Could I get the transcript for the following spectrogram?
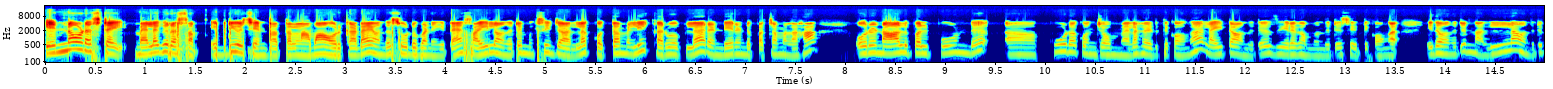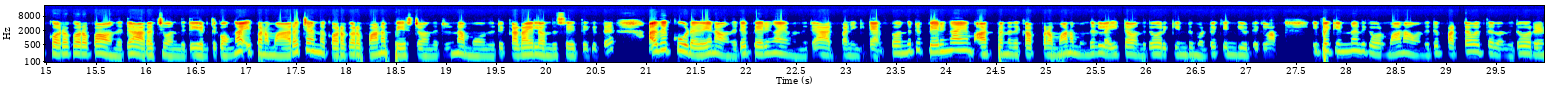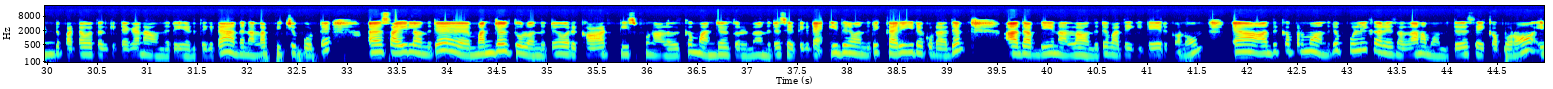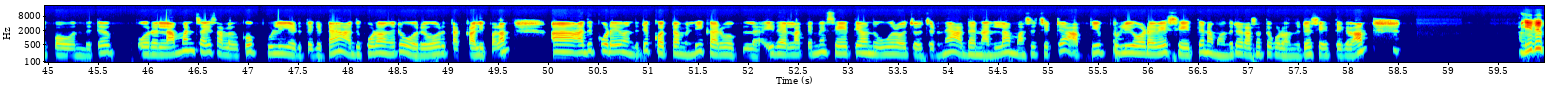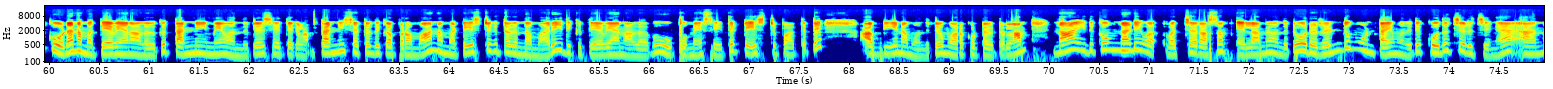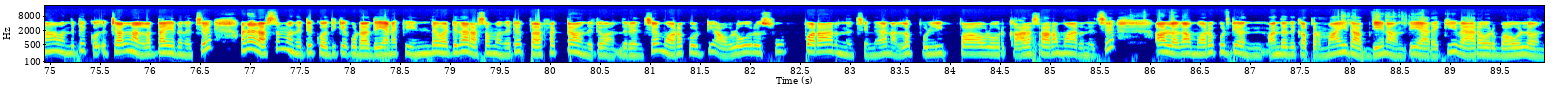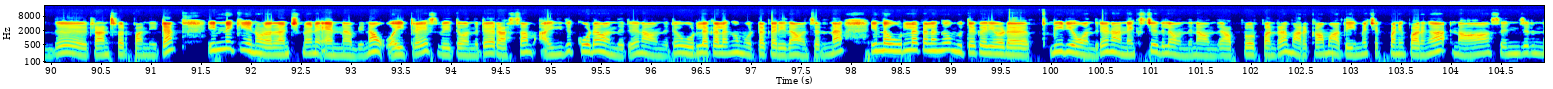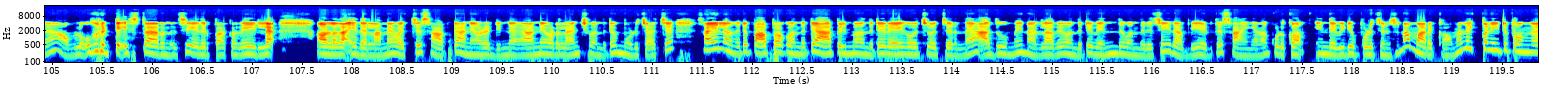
என்னோட ஸ்டைல் மிளகு ரசம் எப்படி வச்சேன்னு பார்த்தலாமா? ஒரு கடாயை வந்து சூடு பண்ணிக்கிட்டேன். சைடில் வந்துட்டு மிக்ஸி ஜாரில் கொத்தமல்லி கருவேப்பிலை ரெண்டே ரெண்டு பச்சை மிளகா ஒரு நாலு பல் பூண்டு கூட கொஞ்சம் மிளகு எடுத்துக்கோங்க. லைட்டாக வந்துட்டு சீரகம் வந்துட்டு சேர்த்துக்கோங்க. இதை வந்துட்டு நல்லா வந்துட்டு கொர கொரப்பாக வந்துட்டு அரைச்சி வந்துட்டு எடுத்துக்கோங்க. இப்போ நம்ம அரைச்ச அந்த கொர கொரப்பான பேஸ்ட்டை வந்துட்டு நம்ம வந்துட்டு கடாயில் வந்து சேர்த்துக்கிட்டு அது கூடவே நான் வந்துட்டு பெருங்காயம் வந்துட்டு ஆட் பண்ணிக்கிட்டேன். இப்போ வந்துட்டு பெருங்காயம் ஆட் பண்ணதுக்கு அப்புறமா நம்ம வந்துட்டு லைட்டாக வந்துட்டு ஒரு கிண்டு மட்டும் கிண்டி விட்டுக்கலாம். இப்போ கிண்ணதுக்கு அப்புறமா நான் வந்துட்டு பட்டவத்தில் வந்துட்டு ஒரு ரெண்டு பட்டவத்தல் கிட்டக்க நான் வந்துட்டு எடுத்துக்கிட்டேன். அதை நல்லா பிச்சு போட்டு சைடில் வந்துட்டு மஞ்சள் தூள் வந்துட்டு ஒரு கால் டீஸ்பூன் அளவுக்கு மஞ்சள் தூளுமே வந்துட்டு சேர்த்துக்கிட்டேன். இது வந்துட்டு கறியிடக்கூடாது அது அப்படியே நல்லா வந்துட்டு வதக்கிட்டே இருக்கணும். அதுக்கப்புறமா வந்துட்டு புளி கரைசல் தான் நம்ம வந்துட்டு சேர்க்க போகிறோம் இப்போ வந்துட்டு ஒரு லெமன் சைஸ் அளவுக்கு புளி எடுத்துக்கிட்டேன். அது கூட வந்துட்டு ஒரே ஒரு தக்காளி பழம். அது கூடவே வந்துட்டு கொத்தமல்லி கருவேப்பிலை இது எல்லாத்தையுமே சேர்த்தே வந்து ஊற வச்சு வச்சுருந்தேன். அதை நல்லா மசிச்சுட்டு அப்படியே புளியோடவே சேர்த்து நம்ம வந்துட்டு ரசத்து கூட வந்துட்டு சேர்த்துக்கலாம். இது கூட நம்ம தேவையான அளவுக்கு தண்ணியுமே வந்துட்டு சேர்த்துக்கலாம். தண்ணி சேர்த்ததுக்கு அப்புறமா நம்ம டேஸ்ட்டுக்கு தகுந்த மாதிரி இதுக்கு தேவையான அளவு உப்புமே சேர்த்து டேஸ்ட்டு பார்த்துட்டு அப்படியே நம்ம வந்துட்டு முறக்கொட்ட விட்டுடலாம். நான் இதுக்கு முன்னாடி வ வச்ச ரசம் எல்லாமே வந்துட்டு ஒரு ரெண்டு மூணு டைம் வந்துட்டு கொதிச்சிருச்சுங்க. ஆனால் வந்துட்டு கொதிச்சாலும் நல்லா தான் இருந்துச்சு. ஆனால் ரசம் வந்துட்டு கொதிக்கக்கூடாது. எனக்கு இந்த வாட்டி தான் ரசம் வந்துட்டு பெர்ஃபெக்டாக வந்துட்டு வந்துருந்துச்சு. முறக்கூட்டி அவ்வளோ ஒரு சூப்பராக இருந்துச்சுங்க. நல்லா புளிப்பாக அவ்வளோ ஒரு காரசாரமாக இருந்துச்சு. அவ்வளோதான் முறக்கூட்டி வந் வந்ததுக்கப்புறமா இதை அப்படியே நான் வந்துட்டு இறக்கி வேற ஒரு பவுல் பவுலில் வந்து ட்ரான்ஸ்ஃபர் பண்ணிட்டேன். இன்றைக்கி என்னோடய லன்ச் மெனு என்ன அப்படின்னா ஒயிட் ரைஸ் வித் வந்துட்டு ரசம். இது கூட வந்துட்டு நான் வந்துட்டு உருளைக்கிழங்கு முட்டைக்கறி தான் வச்சுருந்தேன். இந்த உருளைக்கிழங்கு முட்டைக்கறியோட வீடியோ வந்துட்டு நான் நெக்ஸ்ட் இதில் வந்து நான் வந்து அப்லோட் பண்ணுறேன் மறக்காமல் அதையுமே செக் பண்ணி பாருங்கள் நான் செஞ்சுருந்தேன். அவ்வளோ ஒரு டேஸ்ட்டாக இருந்துச்சு. எதிர்பார்க்கவே இல்லை. அவ்வளோதான் இதெல்லாமே வச்சு சாப்பிட்டு அன்னையோட டின்னர் அன்னையோட லன்ச் வந்துட்டு முடிச்சாச்சு. சைடில் வந்துட்டு பாப்பாவுக்கு வந்துட்டு ஆப்பிளுமே வந்துட்டு வேக வச்சு வச்சுருந்தேன். அதுவுமே நல்லாவே வந்துட்டு வெந்து வந்துருச்சு. இதை அப்படியே எடுத்து சாயங்காலம் கொடுக்கணும். இந்த வீடியோ பிடிச்சிருந்துச்சுன்னா மறக்காமல் லைக் பண்ணிட்டு போங்க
